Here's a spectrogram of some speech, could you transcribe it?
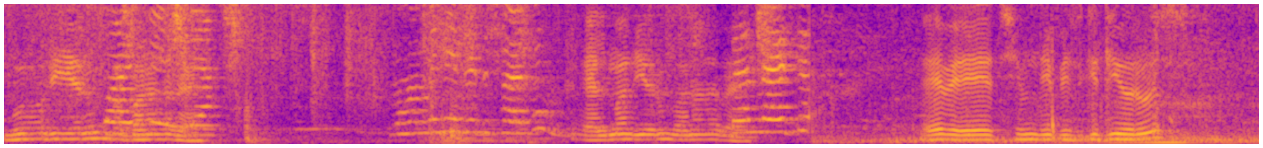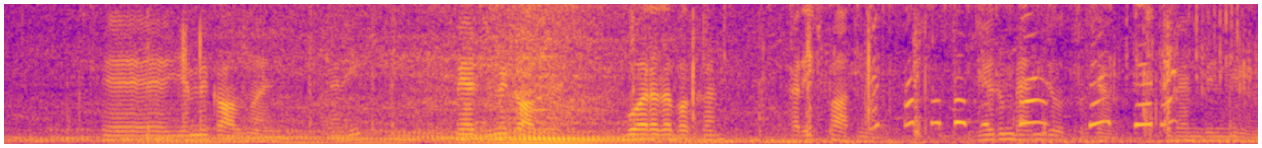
Bu diyorum bana da ver. Muhammed Emre dışarıda mı? Elma diyorum bana da ver. Ben vereceğim. Evet şimdi biz gidiyoruz eee, yemek almaya. Yani mercimek almaya. Bu arada bakın Hariç Fatma. Diyorum ben de oturacağım. Ben bilmiyorum.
